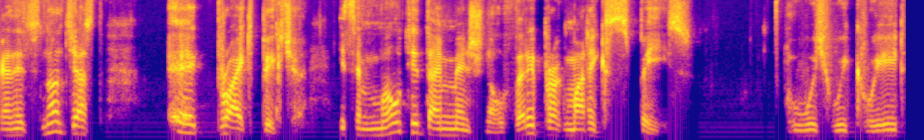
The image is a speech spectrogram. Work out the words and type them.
And it's not just a bright picture, it's a multi-dimensional, very pragmatic space which we create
